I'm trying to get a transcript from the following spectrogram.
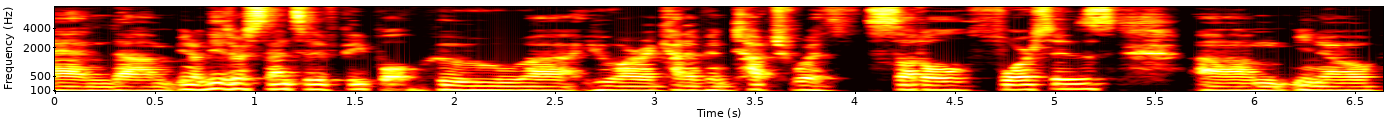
And um, you know, these are sensitive people who uh, who are kind of in touch with subtle forces. Um, you know,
